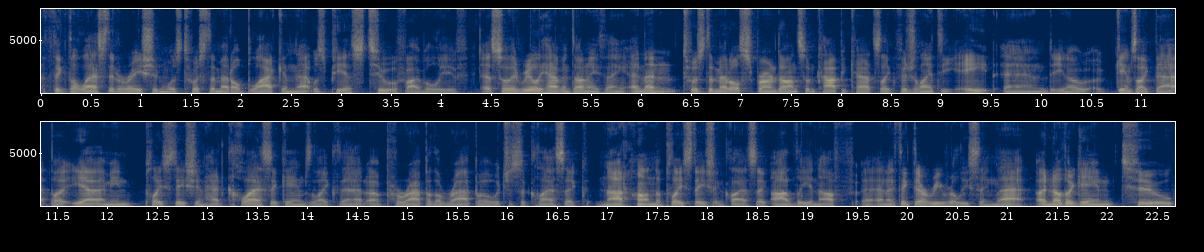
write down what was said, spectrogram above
I think the last iteration was Twist Twisted Metal Black, and that was PS2, if I believe. Uh, so they really haven't done anything. And then Twist Twisted Metal spurned on some copycats like Vigilante 8 and, you know, games like that. But yeah, I mean, PlayStation had classic games like that. Uh, Parappa the Rapper, which is a classic, not on the PlayStation Classic, oddly enough. And I think they're re releasing that. Another game, too,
